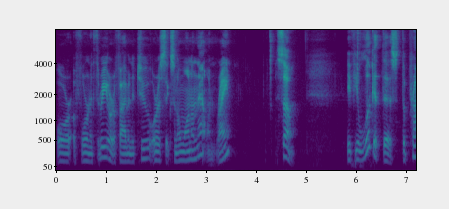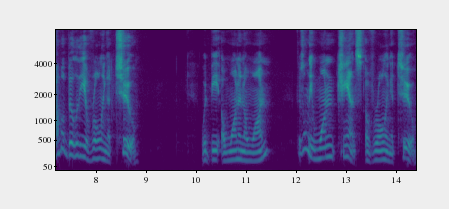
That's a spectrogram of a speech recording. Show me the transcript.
or a 4 and a 3, or a 5 and a 2, or a 6 and a 1 on that one, right? So, if you look at this, the probability of rolling a 2 would be a 1 and a 1. There's only one chance of rolling a 2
